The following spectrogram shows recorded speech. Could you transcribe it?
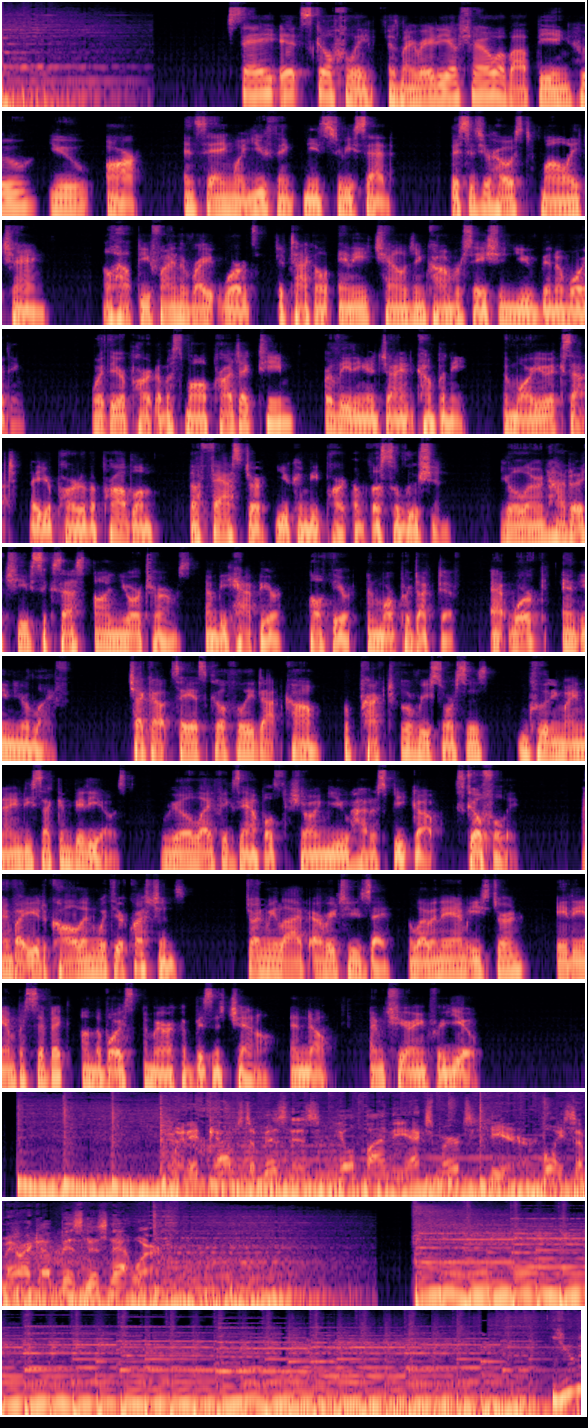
Say It Skillfully is my radio show about being who you are and saying what you think needs to be said. This is your host, Molly Chang. I'll help you find the right words to tackle any challenging conversation you've been avoiding. Whether you're part of a small project team or leading a giant company, the more you accept that you're part of the problem, the faster you can be part of the solution. You'll learn how to achieve success on your terms and be happier, healthier, and more productive at work and in your life. Check out sayitskillfully.com for practical resources, including my 90 second videos, real life examples showing you how to speak up skillfully. I invite you to call in with your questions. Join me live every Tuesday, 11 a.m. Eastern, 8 a.m. Pacific on the Voice America Business Channel. And no, I'm cheering for you. When it comes to business, you'll find the experts here. Voice America Business Network.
